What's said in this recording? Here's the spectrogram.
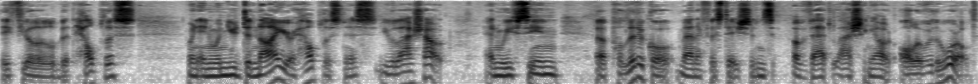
They feel a little bit helpless. When and when you deny your helplessness, you lash out. And we've seen uh, political manifestations of that lashing out all over the world.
